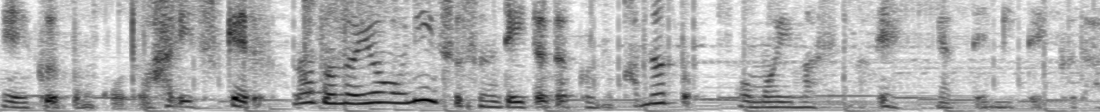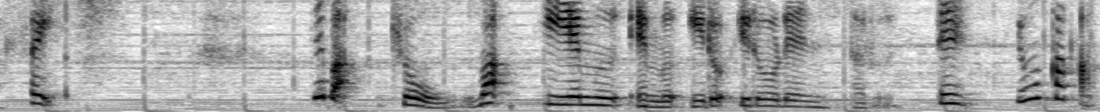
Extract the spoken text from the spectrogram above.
えー、クーポンコードを貼り付けるなどのように進んでいただくのかなと思いますので、やってみてください。では、今日は EMM いろいろレンタルで8日間、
